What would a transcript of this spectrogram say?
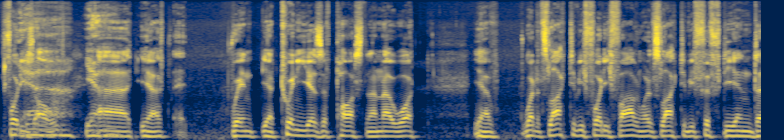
40s yeah, old? Yeah. Uh, yeah. When yeah, 20 years have passed, and I know what yeah, what it's like to be 45 and what it's like to be 50. And uh,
